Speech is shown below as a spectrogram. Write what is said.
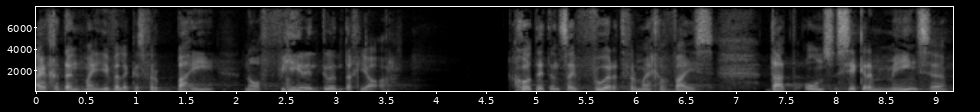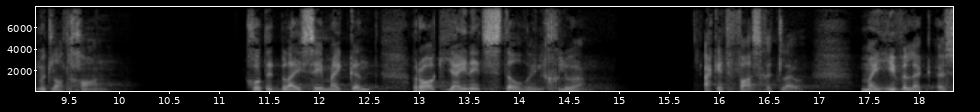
Ek het gedink my huwelik is verby na 24 jaar. God het in sy woord vir my gewys dat ons sekere mense moet laat gaan. God het bly sê my kind, raak jy net stil en glo. Ek het vasgeklou. My huwelik is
